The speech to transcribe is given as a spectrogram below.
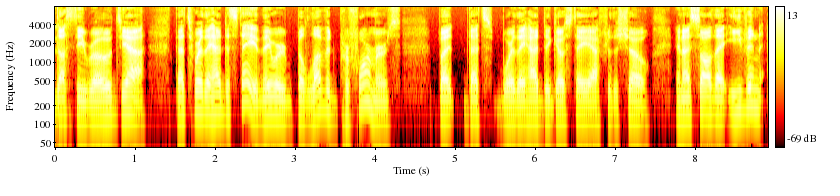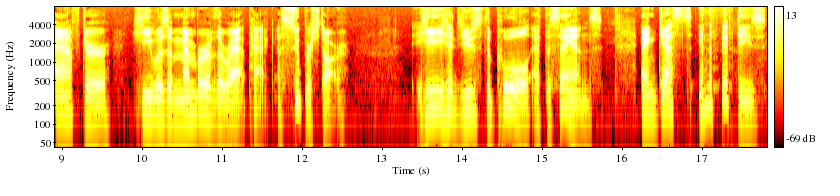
dusty roads. Yeah, that's where they had to stay. They were beloved performers, but that's where they had to go stay after the show. And I saw that even after he was a member of the Rat Pack, a superstar, he had used the pool at the Sands, and guests in the 50s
